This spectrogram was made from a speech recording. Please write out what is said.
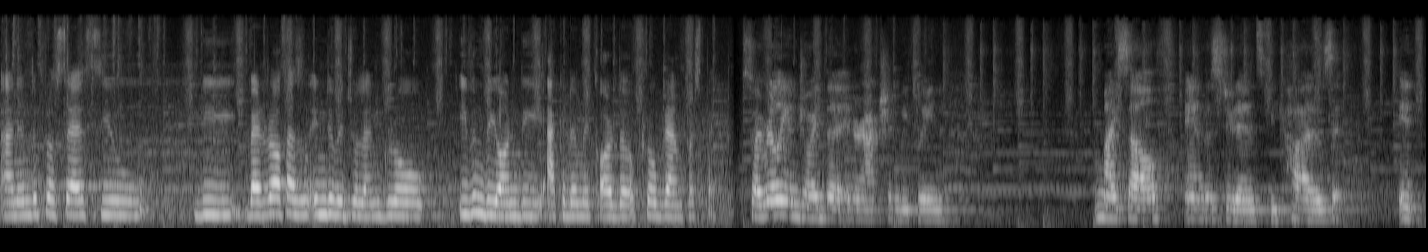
And in the process you be better off as an individual and grow even beyond the academic or the program perspective. So I really enjoyed the interaction between myself and the students because it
